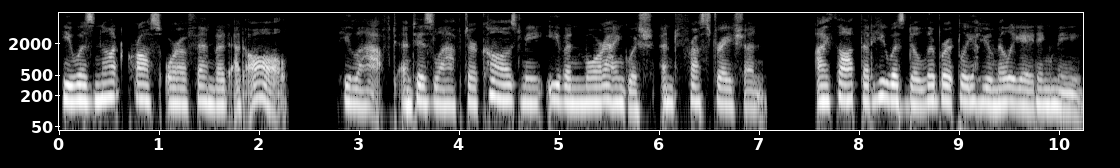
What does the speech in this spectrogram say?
He was not cross or offended at all. He laughed and his laughter caused me even more anguish and frustration. I thought that he was deliberately humiliating me.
